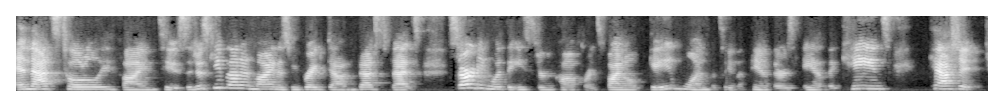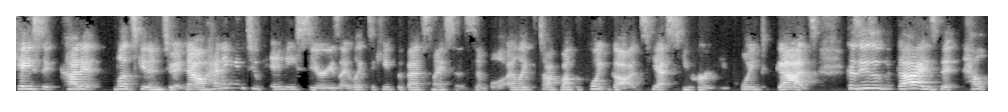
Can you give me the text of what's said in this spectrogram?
And that's totally fine too. So just keep that in mind as we break down best bets, starting with the Eastern Conference Final, Game One between the Panthers and the Canes cash it, case it, cut it. Let's get into it. Now, heading into any series, I like to keep the bets nice and simple. I like to talk about the point gods. Yes, you heard me, point gods, because these are the guys that help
